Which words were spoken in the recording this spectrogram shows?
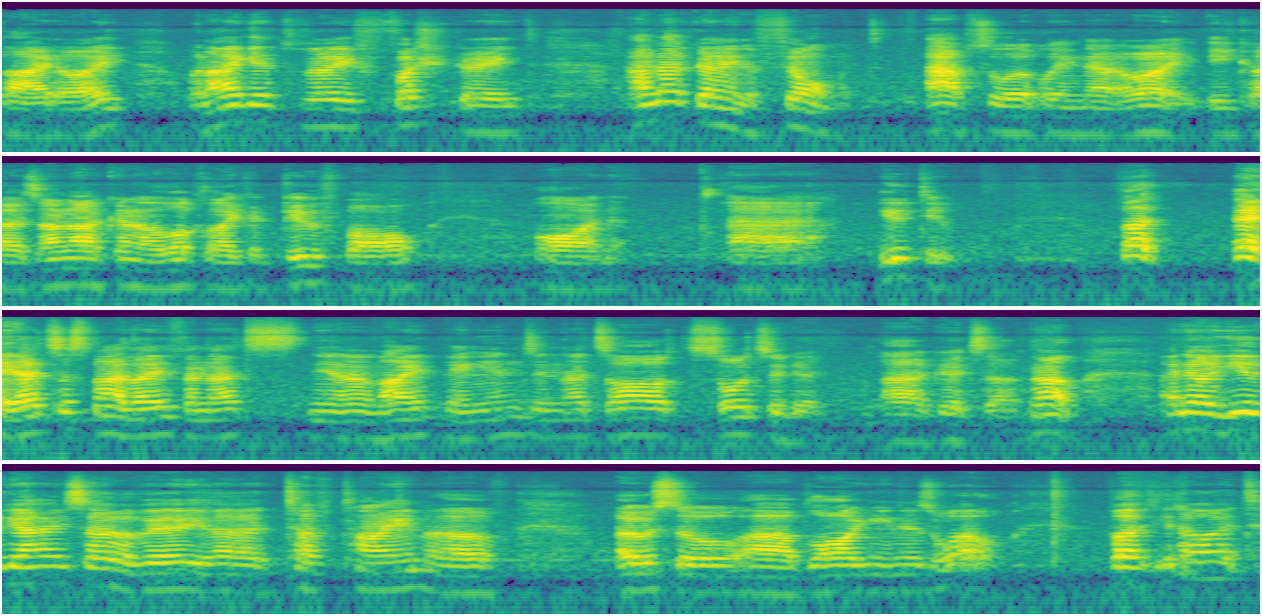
by the way. When I get very frustrated, I'm not going to film it. Absolutely no way because I'm not going to look like a goofball on uh, YouTube. But hey, that's just my life, and that's you know my opinions, and that's all sorts of good, uh, good stuff. Now, I know you guys have a very uh, tough time of also uh, blogging as well. But you know what?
